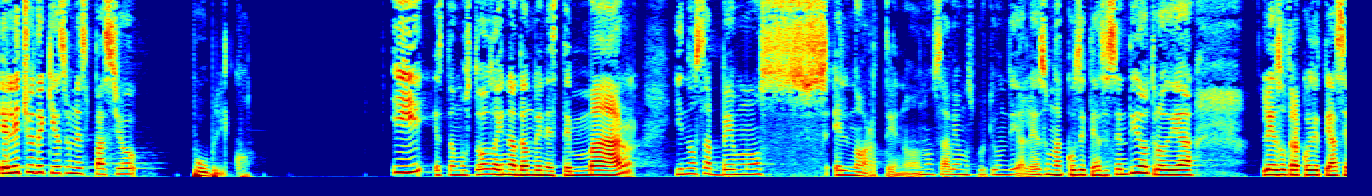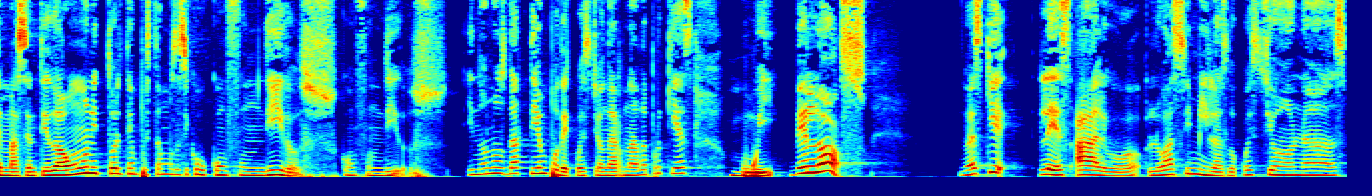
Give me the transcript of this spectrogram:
el hecho de que es un espacio público. Y estamos todos ahí nadando en este mar y no sabemos el norte, ¿no? No sabemos porque un día lees una cosa y te hace sentido, otro día lees otra cosa y te hace más sentido aún y todo el tiempo estamos así como confundidos, confundidos. Y no nos da tiempo de cuestionar nada porque es muy veloz. No es que lees algo, lo asimilas, lo cuestionas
